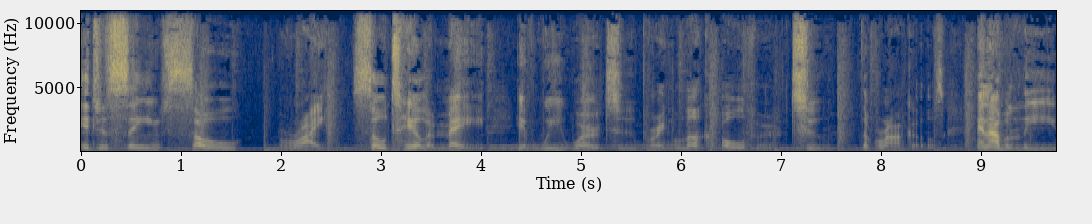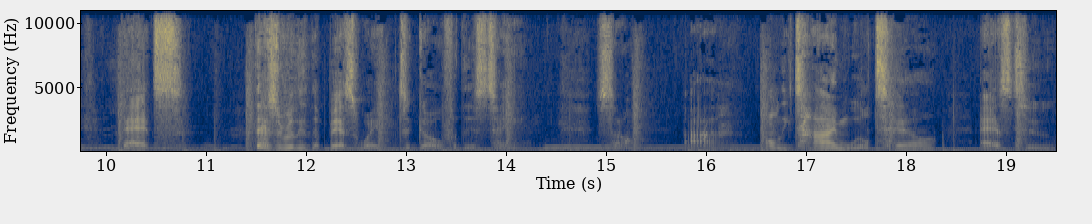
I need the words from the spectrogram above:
it just seems so right, so tailor made if we were to bring Luck over to the Broncos. And I believe that's that's really the best way to go for this team. So, uh, only time will tell as to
